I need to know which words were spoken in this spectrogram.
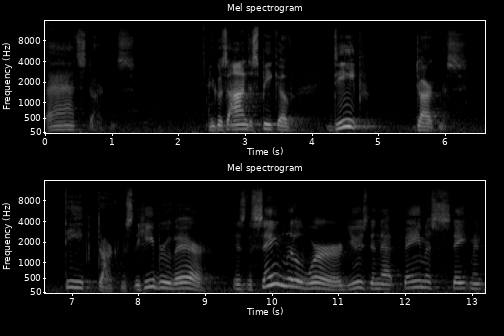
That's darkness. He goes on to speak of deep darkness. Deep darkness. The Hebrew there is the same little word used in that famous statement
